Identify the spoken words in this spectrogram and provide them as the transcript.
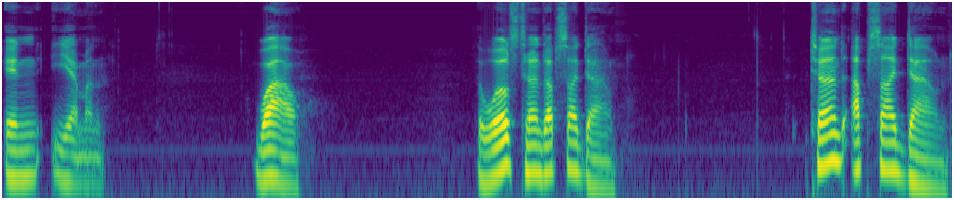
in Yemen. Wow. The world's turned upside down. Turned upside down.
